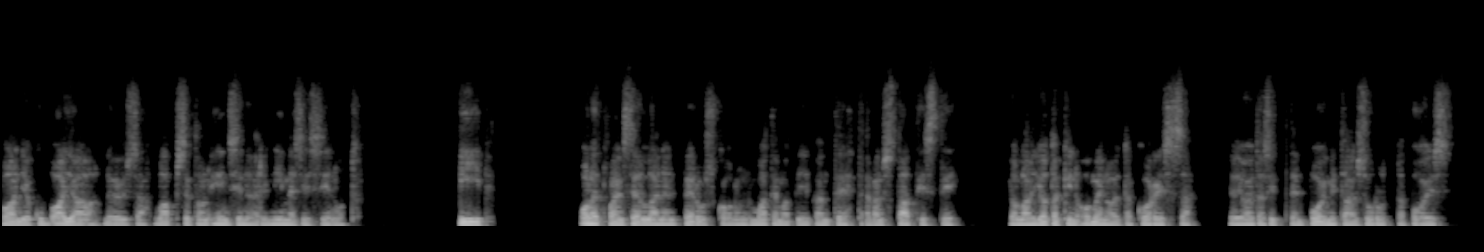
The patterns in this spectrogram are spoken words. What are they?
vaan joku vajaa, löysä, lapseton insinööri nimesi sinut. Piip, Olet vain sellainen peruskoulun matematiikan tehtävän statisti, jolla on jotakin omenoita korissa ja joita sitten poimitaan surutta pois,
